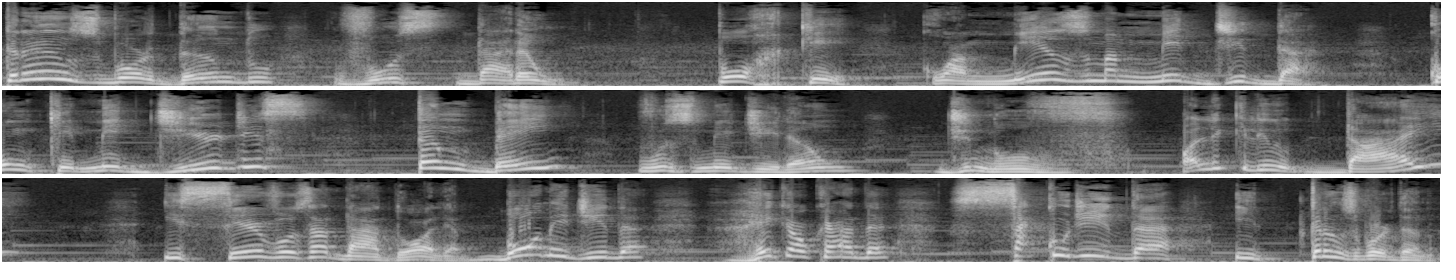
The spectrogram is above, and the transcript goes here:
transbordando vos darão. Porque com a mesma medida com que medirdes, também vos medirão de novo. Olha que lindo. Dai e ser-vos-á dado. Olha, boa medida, recalcada, sacudida e transbordando.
